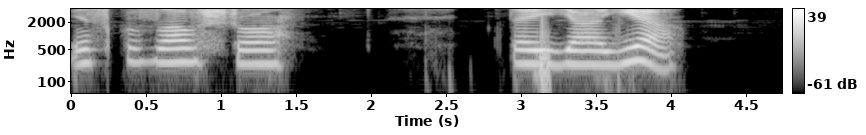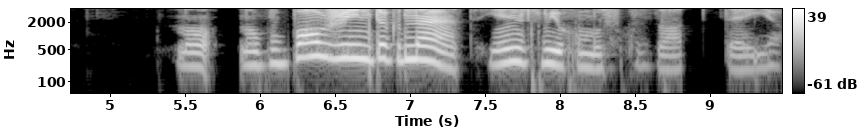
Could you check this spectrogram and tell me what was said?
Він сказав, що це я є. Ну, ну попав вже інтернет. Я не зміг йому сказати, де я.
